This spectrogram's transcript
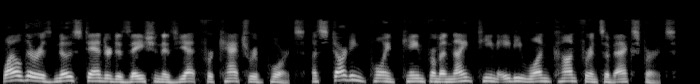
While there is no standardization as yet for catch reports, a starting point came from a 1981 conference of experts.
